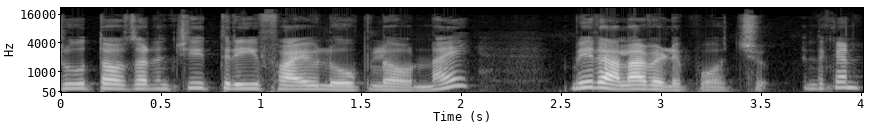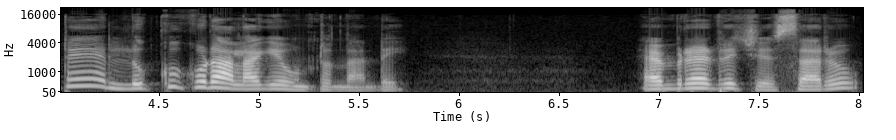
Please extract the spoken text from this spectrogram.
టూ థౌజండ్ నుంచి త్రీ ఫైవ్ లోపులో ఉన్నాయి. మీరు అలా వెళ్ళిపోవచ్చు. ఎందుకంటే లుక్ కూడా అలాగే ఉంటుందండి. ఎంబ్రాయిడరీ చేశారు.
